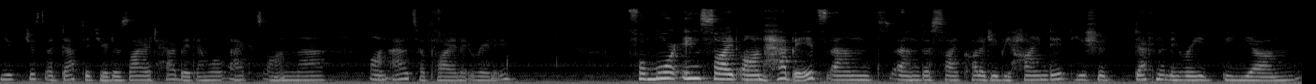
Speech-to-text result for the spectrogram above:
you've just adapted your desired habit and will act on uh, on autopilot really. For more insight on habits and and the psychology behind it you should definitely read the um,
